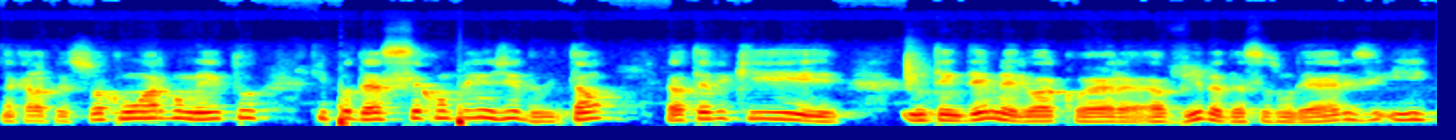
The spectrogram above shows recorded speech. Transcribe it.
naquela pessoa com um argumento que pudesse ser compreendido. Então, ela teve que entender melhor qual era a vida dessas mulheres e, e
